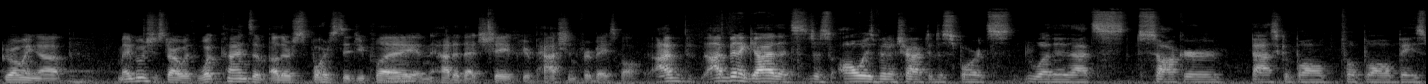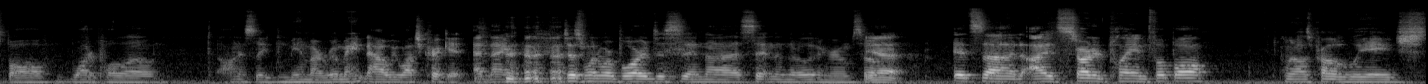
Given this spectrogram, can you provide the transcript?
growing up, maybe we should start with what kinds of other sports did you play mm-hmm. and how did that shape your passion for baseball i've i've been a guy that's just always been attracted to sports whether that's soccer basketball football baseball water polo honestly me and my roommate now we watch cricket at night just when we're bored just in uh, sitting in the living room so yeah it's uh, i started playing football when i was probably age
